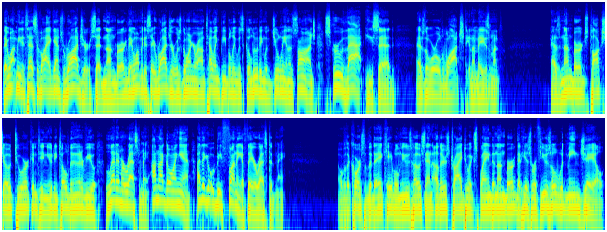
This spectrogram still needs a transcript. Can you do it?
They want me to testify against Roger, said Nunberg. They want me to say Roger was going around telling people he was colluding with Julian Assange. Screw that, he said, as the world watched in amazement. As Nunberg's talk show tour continued, he told an interview, Let him arrest me. I'm not going in. I think it would be funny if they arrested me. Over the course of the day, cable news hosts and others tried to explain to Nunberg that his refusal would mean jail.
